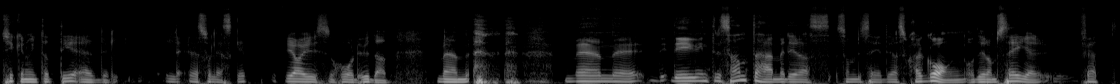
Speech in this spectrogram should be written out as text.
tycker nog inte att det är, det, är så läskigt. För jag är ju så hårdhudad. Men, men eh, det, det är ju intressant det här med deras, som du säger, deras jargong och det de säger. För att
